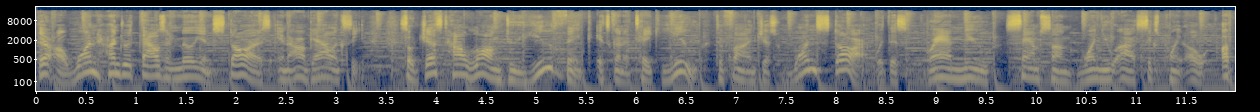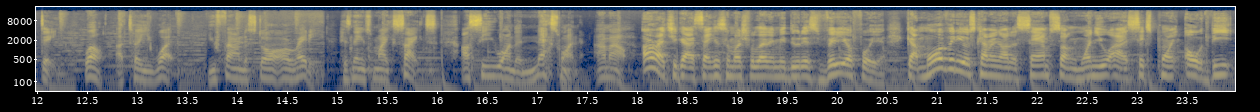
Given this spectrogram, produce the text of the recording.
There are 100,000 million stars in our galaxy. So just how long do you think it's going to take you to find just one star with this brand new Samsung One UI 6.0 update? Well, I'll tell you what, you found a star already. His name's Mike Sytes. I'll see you on the next one. I'm out. All right, you guys, thank you so much for letting me do this video for you. Got more videos coming on the Samsung One UI 6.0, the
